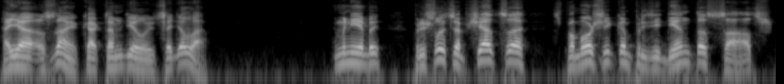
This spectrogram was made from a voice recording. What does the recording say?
а я знаю, как там делаются дела, мне бы пришлось общаться с помощником президента САСШ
